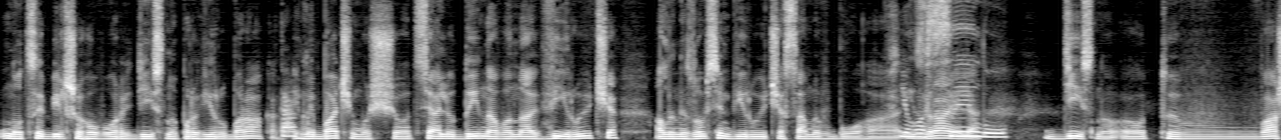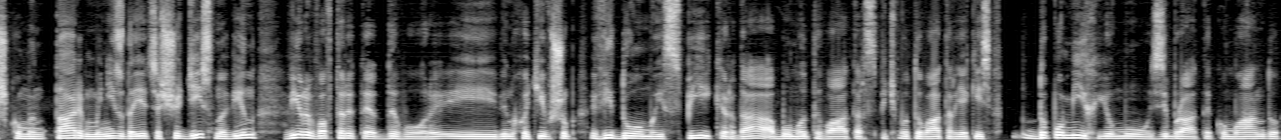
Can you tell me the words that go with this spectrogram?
Ну, це більше говорить дійсно про віру барака. Так. І ми бачимо, що ця людина вона віруюча, але не зовсім віруюча саме в Бога Його Ізраїля. силу. Дійсно, от е, ваш коментар, мені здається, що дійсно він вірив в авторитет Девори, і він хотів, щоб відомий спікер да, або мотиватор, спіч-мотиватор якийсь допоміг йому зібрати команду.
